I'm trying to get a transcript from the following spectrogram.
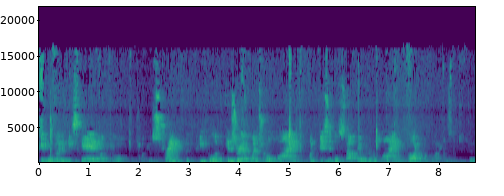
people are going to be scared of your of your strength. The people of Israel weren't to rely on physical stuff; they were to rely on God and what God wants them to do.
